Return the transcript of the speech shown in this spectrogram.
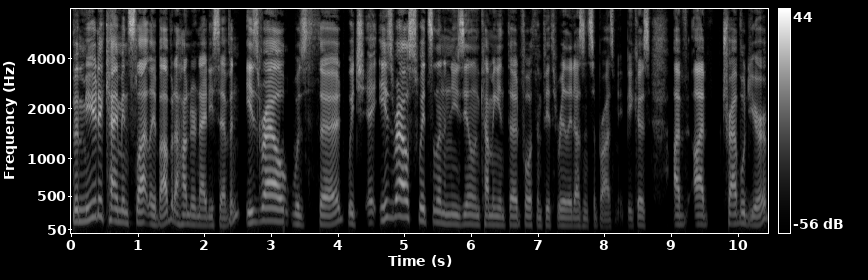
Bermuda came in slightly above at 187. Israel was third, which uh, Israel, Switzerland, and New Zealand coming in third, fourth, and fifth really doesn't surprise me because I've I've traveled Europe.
